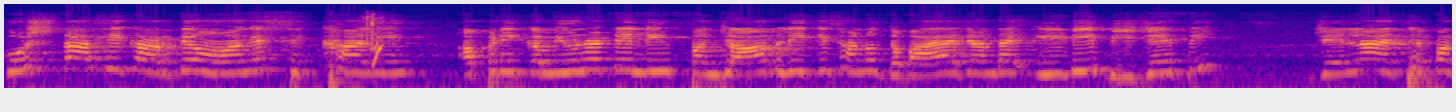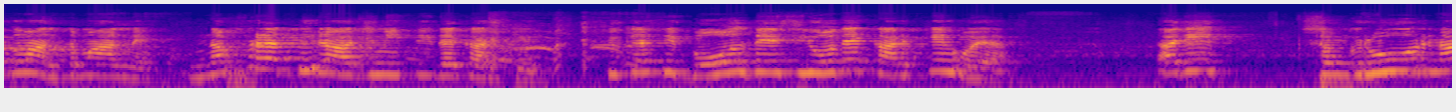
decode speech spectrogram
ਕੁਛ ਤਾਂ ਅਸੀਂ ਕਰਦੇ ਹੋਵਾਂਗੇ ਸਿੱਖਾਂ ਲਈ, ਆਪਣੀ ਕਮਿਊਨਿਟੀ ਲਈ, ਪੰਜਾਬ ਲਈ ਕਿ ਸਾਨੂੰ ਦਬਾਇਆ ਜਾਂਦਾ ਈਡੀ ਬੀਜੇਪੀ ਜੇਲਾਂ ਇੱਥੇ ਭਗਵੰਤ ਮਾਨ ਨੇ, ਨਫ਼ਰਤ ਦੀ ਰਾਜਨੀਤੀ ਦੇ ਕਰਕੇ, ਕਿਉਂਕਿ ਅਸੀਂ ਬੋਲਦੇ ਸੀ, ਉਹਦੇ ਕਰਕੇ ਹੋਇਆ। ਤਾਂ ਸੰਗਰੂਰ ਨਾ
